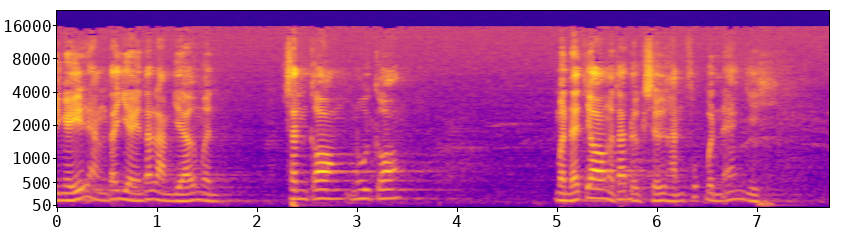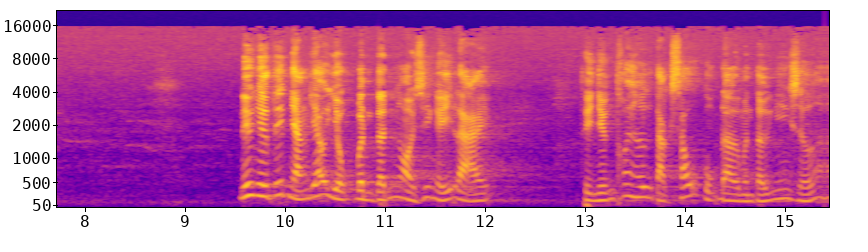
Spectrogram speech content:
vì nghĩ rằng ta về người ta làm vợ mình, sanh con, nuôi con. Mình đã cho người ta được sự hạnh phúc, bình an gì? Nếu như tiếp nhận giáo dục bình tĩnh, ngồi suy nghĩ lại, thì những thói hư tật xấu cuộc đời mình tự nhiên sửa.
